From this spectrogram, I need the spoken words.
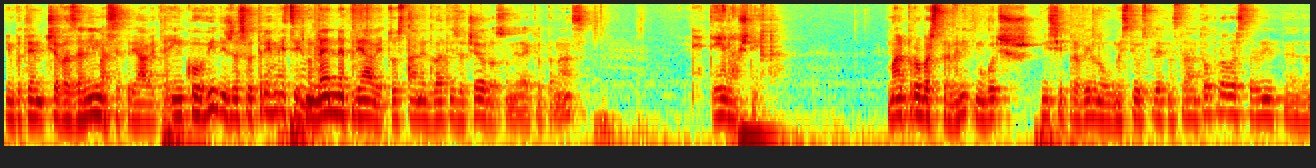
In potem, če vas zanima, se prijavite. In ko vidiš, da se v treh mesecih noben ne prijavi, to stane 2000 evrov, so mi rekli pri nas, ne delaš tega. Mal probaš spremeniti, mogoče nisi pravilno umestil v spletno stran, to probaš spremeniti, ne, da,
